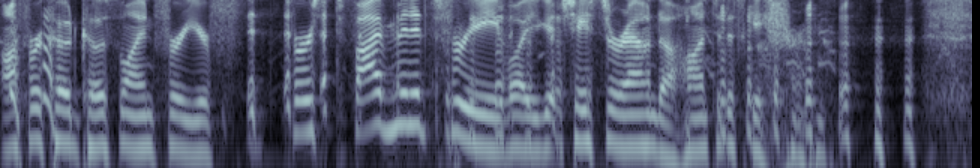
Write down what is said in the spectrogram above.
Offer code Coastline for your f- first five minutes free while you get chased around a haunted escape room.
